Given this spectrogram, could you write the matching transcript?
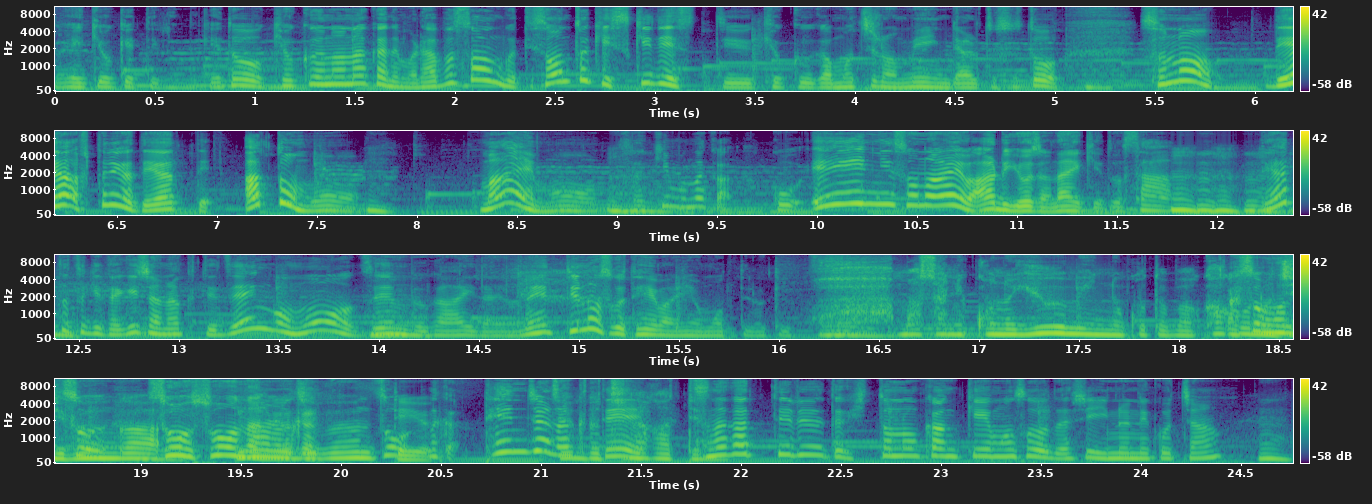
影響を受けてるんだけど曲の中でもラブソングってその時好きですっていう曲がもちろんメインであるとすると、その出会2人が出会って後も、うん前もうん。先もなんかこう永遠にその愛はあるよじゃないけどさ、うんうんうん出会った時だけじゃなくて前後も全部が愛だよねっていうのをすごいテーマに思ってるわけ。はあまさにこのユーミンの言葉過去の自分がそうそうなの自分っていう。そなんか点じゃなくて全部繋がってる。つながってるだから人の関係もそうだし犬猫ちゃん、うん。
